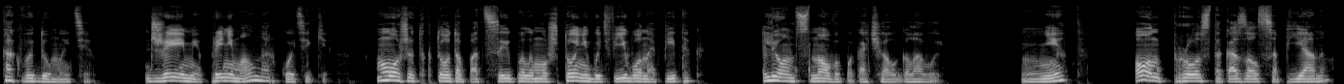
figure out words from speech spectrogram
Как вы думаете, Джейми принимал наркотики? Может, кто-то подсыпал ему что-нибудь в его напиток?» Леон снова покачал головой. Нет, он просто казался пьяным.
